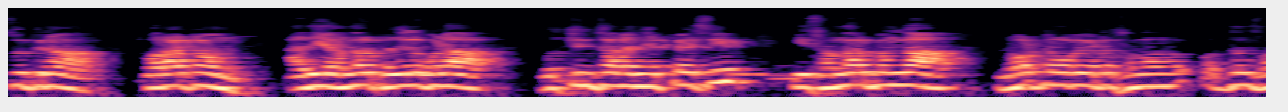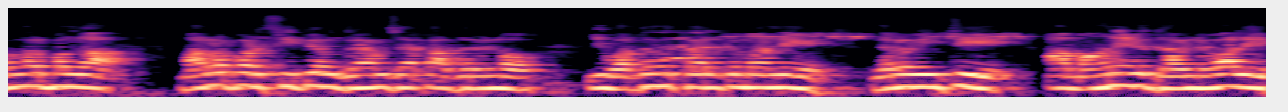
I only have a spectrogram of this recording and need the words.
చూపిన పోరాటం అది అందరూ ప్రజలు కూడా గుర్తించాలని చెప్పేసి ఈ సందర్భంగా నూట నలభై ఒకటి సందర్భంగా మరలపాడు సిపిఎం గ్రామ శాఖ ఆధ్వర్యంలో ఈ వర్ధంతి కార్యక్రమాన్ని నిర్వహించి ఆ మహనీయుడి గారి నివాళి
